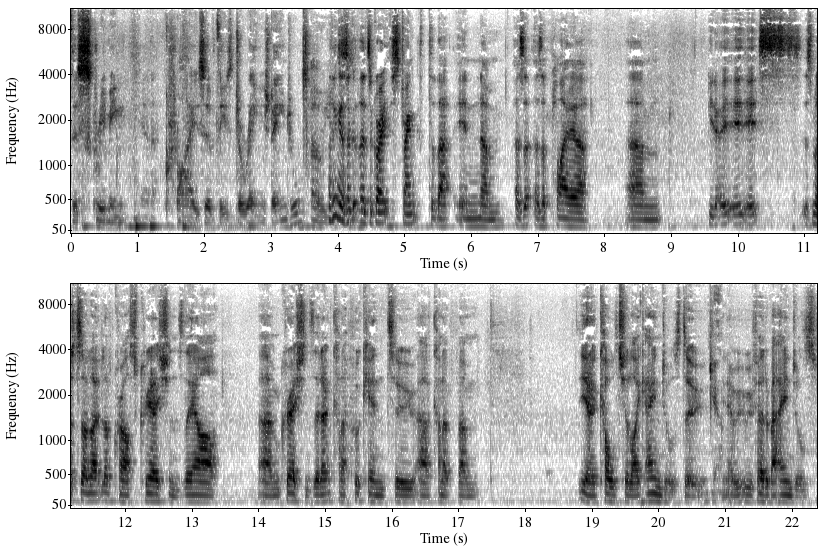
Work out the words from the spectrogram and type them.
the screaming you know, cries of these deranged angels. Oh, I think there's a there's a great strength to that in um, as a as a player. Um, you know, it, it- it's as much as I like Lovecraft's creations, they are um, creations. They don't kind of hook into our kind of um, you know culture like angels do. Yeah. You know, we, we've heard about angels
